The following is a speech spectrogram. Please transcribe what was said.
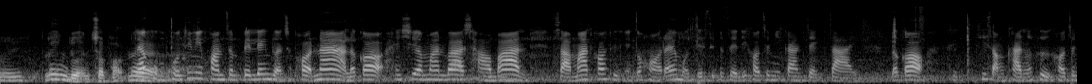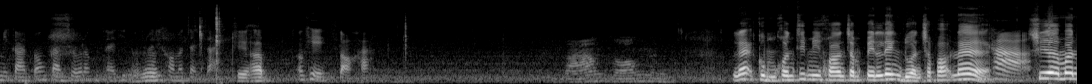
ดยเร่งด่วนเฉพาะหน้า และกลุ่มคนที่มีความจำเป็นเร่งด่วนเฉพาะหน้า แล้วก็ให้เชื่อมั่นว่าชาวบ้านสามารถเข้าถึงแอลกอฮอล์ได้หมด 70%ที่เขาจะมีการแจกจ่าย แล้วก็ที่สำคัญก็คือเขาจะมีการป้องกันเชื้อไวรัสโควิด -19 ด้วยที่เขามาแจกจ่าย โอเคครับ โอเค ต่อค่ะ สามสองหนึ่ง และกลุ่มคนที่มีความจำเป็นเร่งด่วนเฉพาะหน้า ค่ะ เชื่อมั่น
